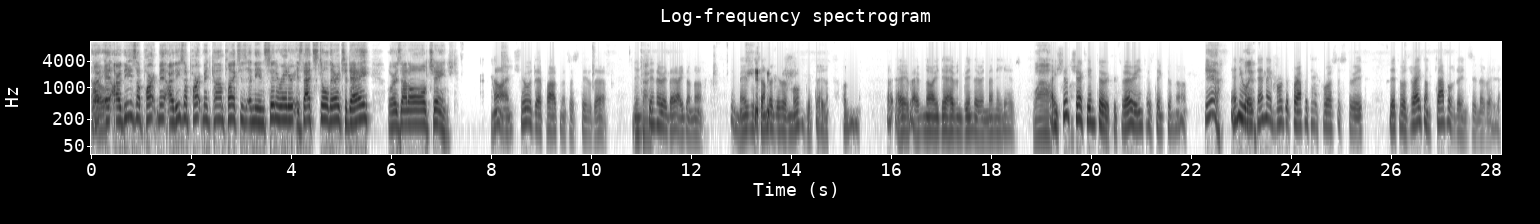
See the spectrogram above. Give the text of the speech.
are, So- are these apartment are these apartment complexes and the incinerator is that still there today, or is that all changed? No, I'm sure the apartments are still there. The Okay. incinerator, I don't know. Maybe somebody removed it. I, um, I, I have no idea. I haven't been there in many years. Wow. I should check into it. It's very interesting to know. yeah. Anyway, Yeah. then I bought a property across the street that was right on top of the incinerator.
